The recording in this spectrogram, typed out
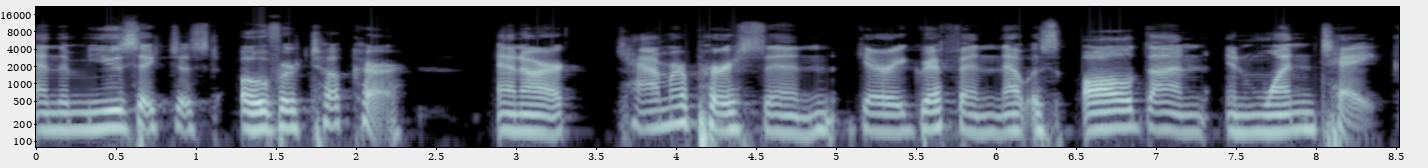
and the music just overtook her. And our camera person, Gary Griffin, that was all done in one take.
